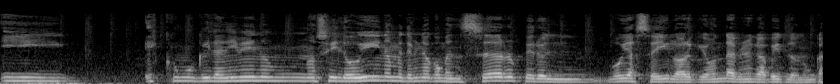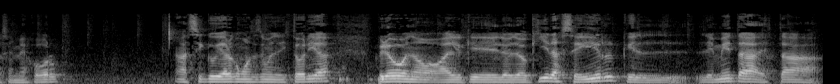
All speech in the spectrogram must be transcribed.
Y es como que el anime no, no sé, lo vi, no me terminó de convencer, pero el, voy a seguirlo a ver qué onda. El primer capítulo nunca es el mejor. Así que voy a ver cómo se hace la historia. Pero bueno, al que lo, quiera seguir, que le meta, está.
